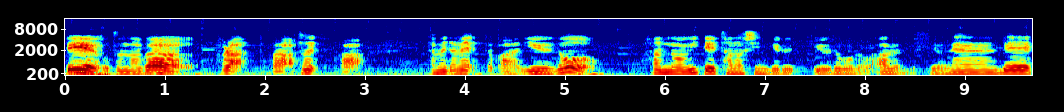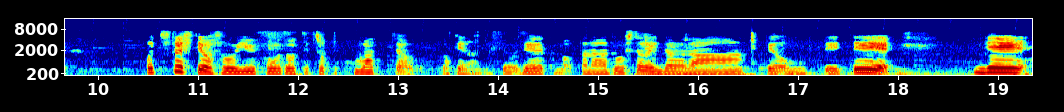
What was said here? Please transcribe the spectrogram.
て、大人が、ほら、とか、あふとか、ダメダメとかいうのを、反応を見て楽しんでるっていうところがあるんですよね。で、こっちとしてはそういう行動ってちょっと困っちゃうわけなんですよ。で、困ったな、どうしたらいいんだろうなって思っていて、で、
